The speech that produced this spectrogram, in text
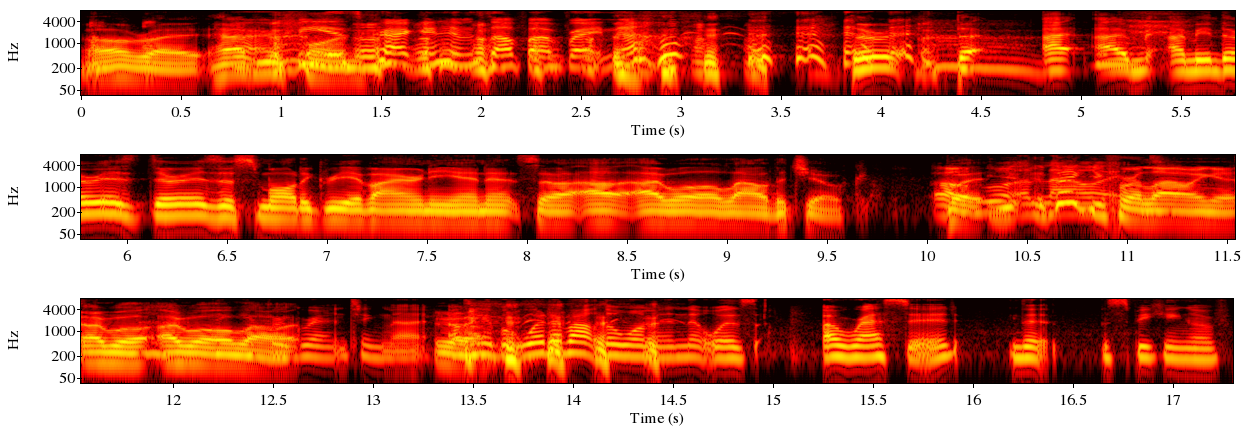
All right, have your He is cracking himself up right now. there, there- I, I, I mean, there is there is a small degree of irony in it, so I'll, I will allow the joke. But We'll You- allow thank you it. for allowing it. I will I will Thank you allow for it. granting that. Okay, but what about the woman that was arrested? That speaking of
